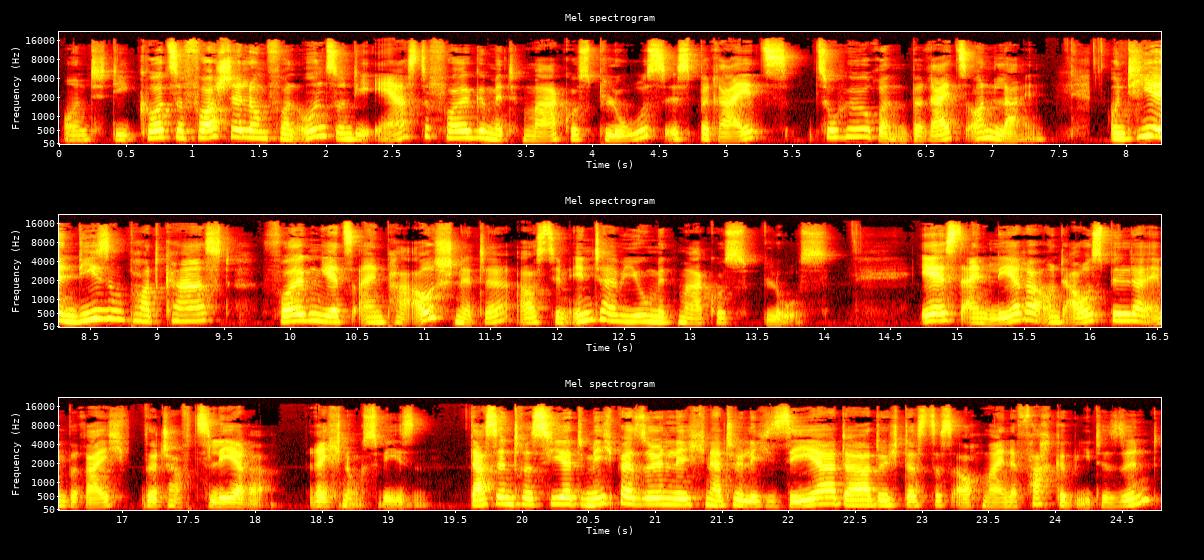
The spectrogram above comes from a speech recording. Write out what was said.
Und die kurze Vorstellung von uns und die erste Folge mit Markus Bloß ist bereits zu hören, bereits online. Und hier in diesem Podcast folgen jetzt ein paar Ausschnitte aus dem Interview mit Markus Bloß. Er ist ein Lehrer und Ausbilder im Bereich Wirtschaftslehre. Rechnungswesen. Das interessiert mich persönlich natürlich sehr, dadurch, dass das auch meine Fachgebiete sind.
